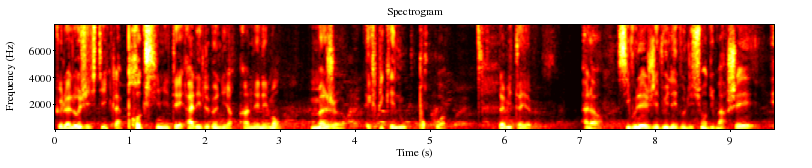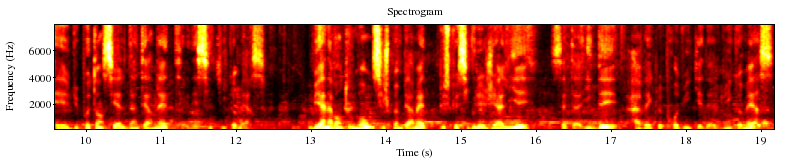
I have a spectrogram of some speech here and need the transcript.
que la logistique, la proximité allait devenir un élément majeur. Expliquez-nous pourquoi, David Taïeb. Alors, si vous voulez, j'ai vu l'évolution du marché et du potentiel d'Internet et des sites e-commerce. Bien avant tout le monde, si je peux me permettre, puisque si vous voulez, j'ai allié cette idée avec le produit qui est du e-commerce.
